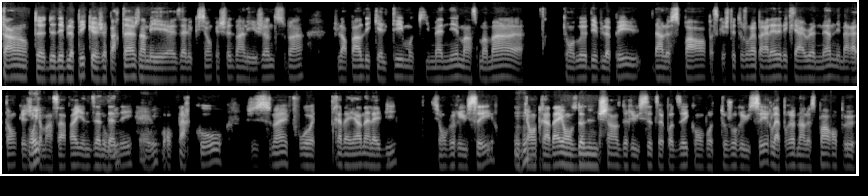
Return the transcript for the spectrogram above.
tente de développer, que je partage dans mes euh, allocutions que je fais devant les jeunes souvent. Je leur parle des qualités, moi, qui m'animent en ce moment, qu'on doit développer dans le sport, parce que je fais toujours un parallèle avec les Ironman, les marathons que j'ai commencé à faire il y a une dizaine d'années. Ben Mon parcours, je dis souvent, il faut être travaillant dans la vie si on veut réussir. Mmh Quand on travaille, on se donne une chance de réussite. Ça ne veut pas dire qu'on va toujours réussir. La preuve, dans le sport, on peut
